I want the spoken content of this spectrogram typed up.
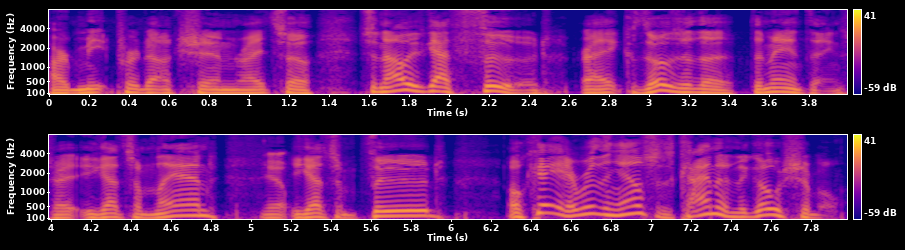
our meat production, right? So so now we've got food, right? Because those are the the main things, right? You got some land, Yep. you got some food. Okay, everything else is kind of negotiable,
